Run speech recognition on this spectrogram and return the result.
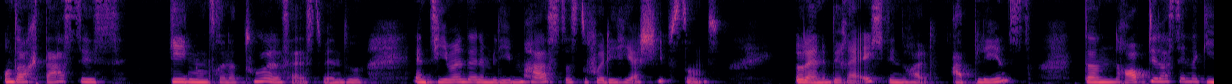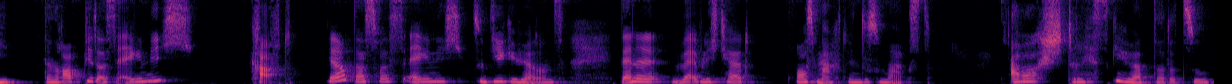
Und auch das ist gegen unsere Natur. Das heißt, wenn du ein Thema in deinem Leben hast, das du vor dir herschiebst und oder einen Bereich, den du halt ablehnst, dann raubt dir das Energie. Dann raubt dir das eigentlich Kraft. Ja, das, was eigentlich zu dir gehört und deine Weiblichkeit ausmacht, wenn du so magst. Aber auch Stress gehört da dazu.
